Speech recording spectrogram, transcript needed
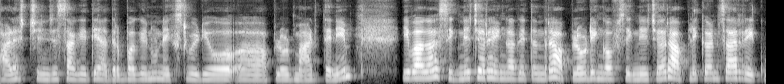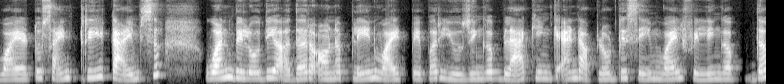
ಭಾಳಷ್ಟು ಚೇಂಜಸ್ ಆಗೈತಿ. ಅದ್ರ ಬಗ್ಗೆನೂ ನೆಕ್ಸ್ಟ್ ವಿಡಿಯೋ ಅಪ್ಲೋಡ್ ಮಾಡ್ತೇನೆ. ಇವಾಗ ಸಿಗ್ನೇಚರ್ ಹೆಂಗಾಗೈತೆ ಅಂದ್ರೆ uploading of signature applicants are required to sign three times one below the other on a plain white paper using a black black and upload the same while filling up the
